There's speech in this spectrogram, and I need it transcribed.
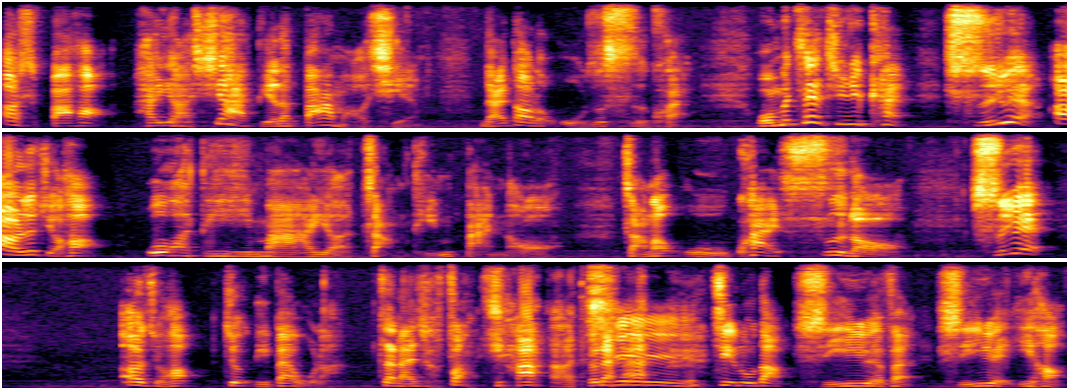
二十八号，哎呀，下跌了八毛钱，来到了五十四块。我们再继续看，十月二十九号，我的妈呀，涨停板哦，涨了五块四喽。十月二十九号就礼拜五了。再来就放假了，对不对？进入到十一月份，十一月一号，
